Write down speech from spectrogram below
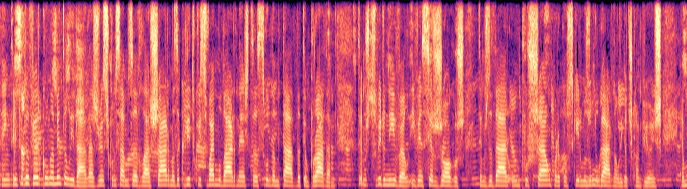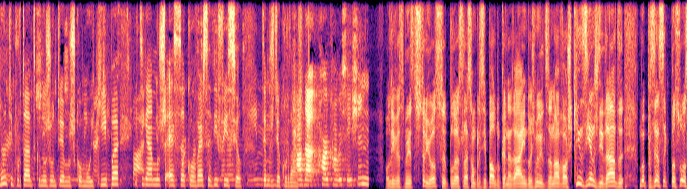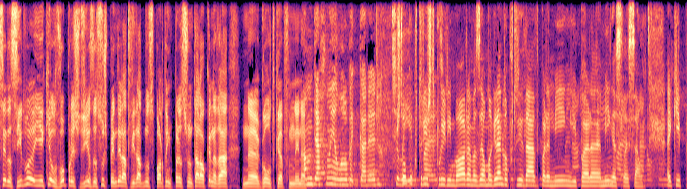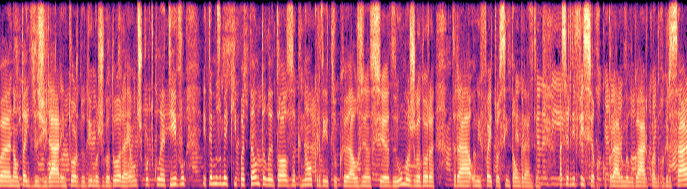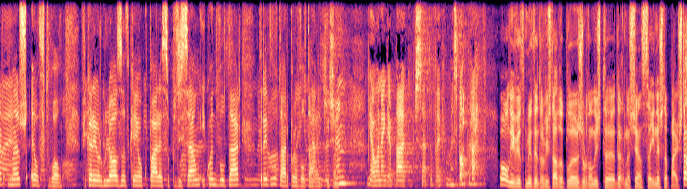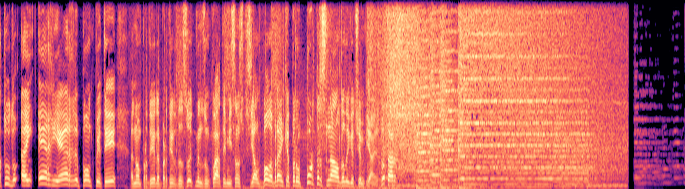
Tem tudo a ver com a mentalidade. Às vezes começamos a relaxar, mas acredito que isso vai mudar nesta segunda metade da temporada. Temos de subir o nível e vencer jogos. Temos de dar um puxão para conseguirmos um lugar na Liga dos Campeões. É muito importante que nos juntemos como equipa e tenhamos essa conversa difícil. Temos de acordar. Olivia Smith estreou-se pela seleção principal do Canadá em 2019, aos 15 anos de idade, uma presença que passou a ser assídua e que a levou por estes dias a suspender a atividade no Sporting para se juntar ao Canadá na Gold Cup feminina. Estou um pouco triste por ir embora, mas é uma grande oportunidade para mim e para a minha seleção. A equipa não tem de girar em torno de uma jogadora, é um desporto coletivo e temos uma equipa tão talentosa que não acredito que a ausência de uma jogadora terá um efeito assim assim tão grande. Vai ser difícil recuperar o meu lugar quando regressar, mas é o futebol. Ficarei orgulhosa de quem ocupar essa posição e quando voltar, terei de lutar para voltar à equipa. Olivia Smith, entrevistada pela jornalista da Renascença Inês Tapais. Está tudo em rr.pt, a não perder a partir das 8 menos um quarto, emissão especial de Bola Branca para o Porto Arsenal da Liga dos Campeões. Boa tarde.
